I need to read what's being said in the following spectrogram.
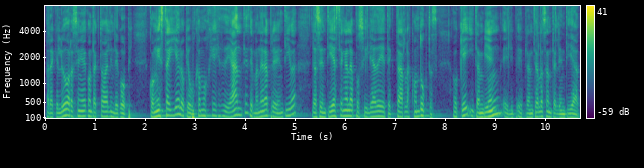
para que luego recién haya contactado al Indecopi. Con esta guía lo que buscamos es que antes, de manera preventiva, las entidades tengan la posibilidad de detectar las conductas, ¿ok? Y también eh, plantearlas ante la entidad.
